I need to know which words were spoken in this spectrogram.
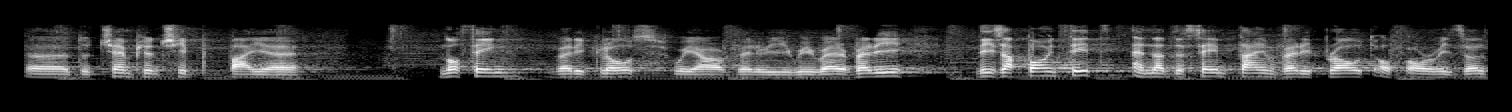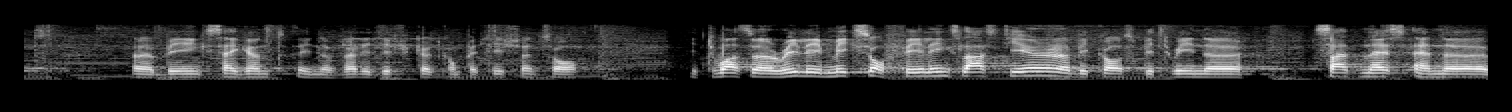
uh, the championship by uh, nothing, very close. We are very, we were very disappointed and at the same time very proud of our result, uh, being second in a very difficult competition. So it was a really mix of feelings last year uh, because between uh, sadness and, uh,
